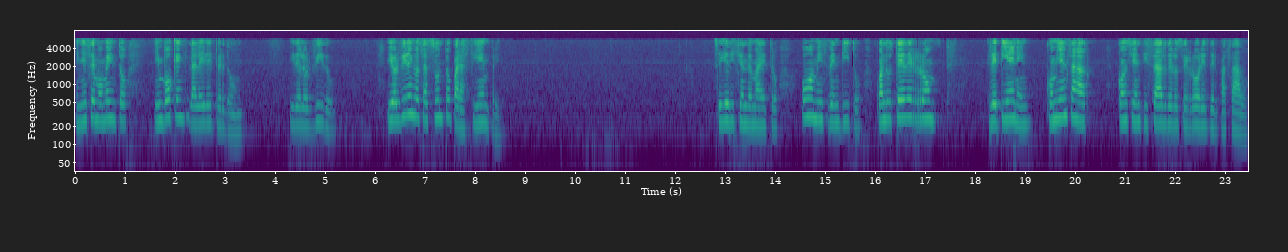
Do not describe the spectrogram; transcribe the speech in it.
En ese momento, invoquen la ley del perdón y del olvido y olviden los asuntos para siempre. Sigue diciendo el maestro, oh mis benditos, cuando ustedes romp, retienen, comienzan a concientizar de los errores del pasado.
